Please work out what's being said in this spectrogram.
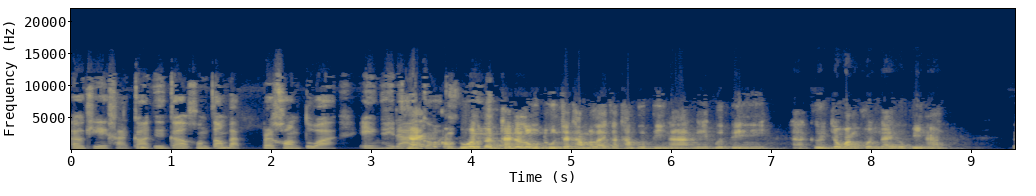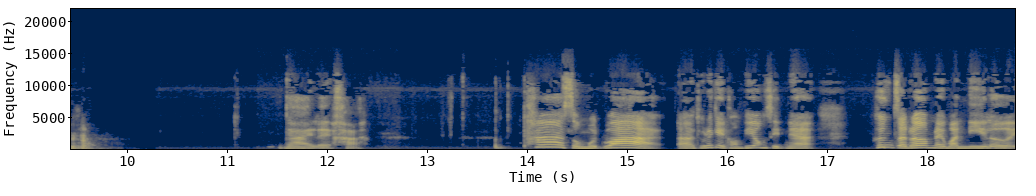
โอเคค่ะ ก่อนอื่นก็คงต้องแบบประคองตัวเองให้ได้ก่อนประคองตัวแล้วก็ถ้าจะลงทุนจะทำอะไรก็ทำเพื่อปีหน้าไม่ใช่เพื่อปีนี้อ่าคือจะหวังผลได้ก็ปีหน้านะครับ ได้เลยค่ะ ถ้าสมมุติว่าธุรกิจของพี่องศิษย์เนี่ยเพิ่งจะเริ่มในวันนี้เลย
